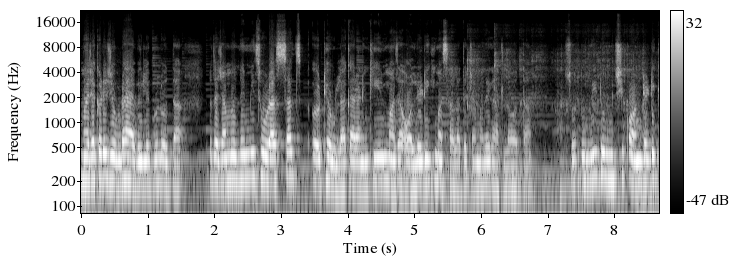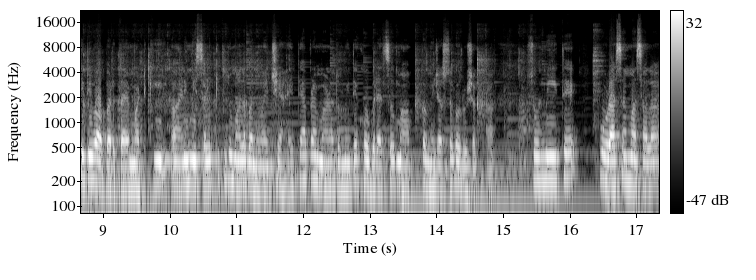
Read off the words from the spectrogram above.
माझ्याकडे जेवढा अवेलेबल होता तर त्याच्यामध्ये मी थोडासाच ठेवला कारण की माझा ऑलरेडी एक मसाला त्याच्यामध्ये घातला होता. सो तुम्ही तुमची क्वांटिटी किती वापरताय? मटकी आणि मिसळ किती तुम्हाला बनवायची आहे? त्याप्रमाणे तुम्ही ते खोबऱ्याचं माप कमी जास्त करू शकता. सो मी इथे थोडासा मसाला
